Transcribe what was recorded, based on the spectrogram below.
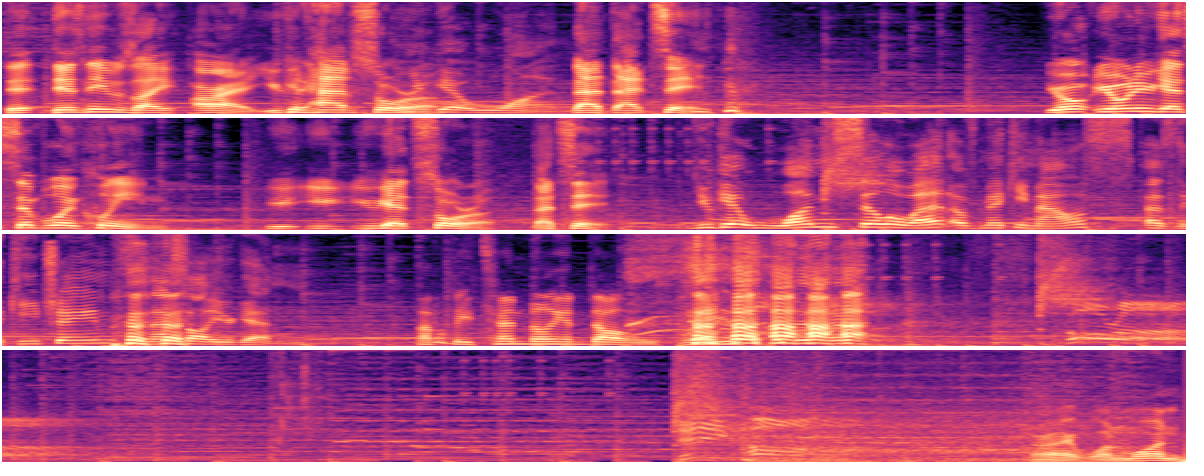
Di- Disney was like, all right, you can have Sora. You get one. That that's it. you don't, you don't even get simple and clean. You, you you get Sora. That's it. You get one silhouette of Mickey Mouse as the keychain, and that's all you're getting. That'll be $10 million, please. All right, one one.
